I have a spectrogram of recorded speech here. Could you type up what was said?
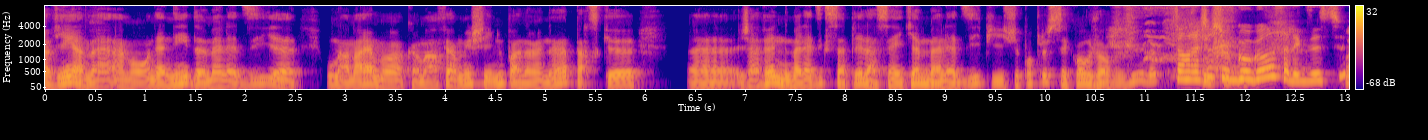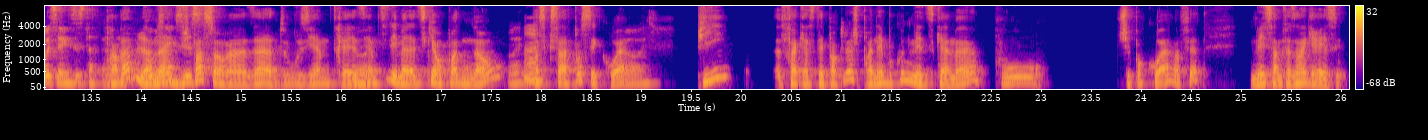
reviens à, ma- à mon année de maladie euh, où ma mère m'a comme enfermé chez nous pendant un an parce que euh, j'avais une maladie qui s'appelait la cinquième maladie, puis je sais pas plus c'est quoi aujourd'hui. là. Ton recherche sur Google, ça existe-tu? Oui, ça existe. Probablement, Oui, ça je existe. pense qu'on rendu à 12e, 13e. Ouais. Tu sais, des maladies qui n'ont pas de nom Ouais. parce qu'ils savent pas c'est quoi. Ouais. Puis, fait qu'à cette époque-là, je prenais beaucoup de médicaments pour, je sais pas quoi, en fait, mais ça me faisait engraisser.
